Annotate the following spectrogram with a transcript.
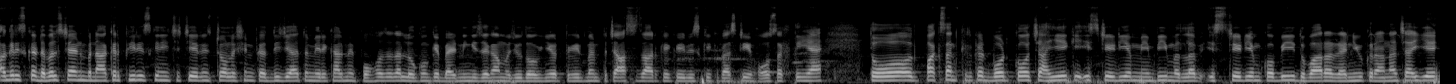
अगर इसका डबल स्टैंड बनाकर फिर इसके नीचे चेयर इंस्टॉलेशन कर दी जाए तो मेरे ख्याल में बहुत ज़्यादा लोगों के बैठने की जगह मौजूद होगी और तकरीबन पचास हज़ार के करीब इसकी कैपेसिटी हो सकती है। तो पाकिस्तान क्रिकेट बोर्ड को चाहिए कि इस स्टेडियम में भी मतलब इस स्टेडियम को भी दोबारा रेन्यू कराना चाहिए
